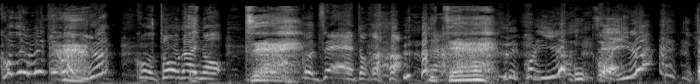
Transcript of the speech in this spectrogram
この植木はいる？この東大の。これゼーとか。でこれいるこれいるでで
